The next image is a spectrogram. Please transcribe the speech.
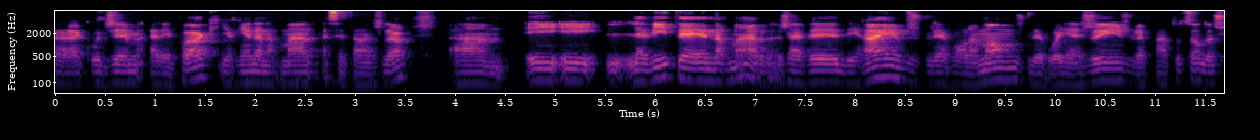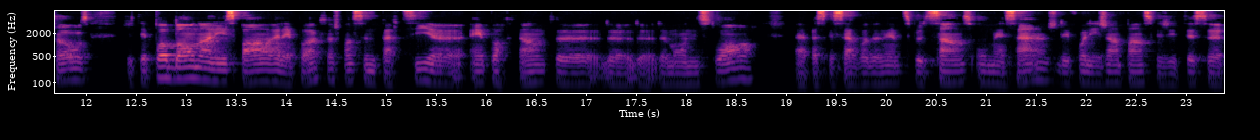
euh, qu'au gym à l'époque. Il n'y a rien d'anormal à cet âge-là. Et, et, la vie était normale. J'avais des rêves, je voulais voir le monde, je voulais voyager, je voulais faire toutes sortes de choses. J'étais pas bon dans les sports à l'époque. Ça, je pense que c'est une partie importante de, de, de, mon histoire. Euh, parce que ça va donner un petit peu de sens au message. Des fois, les gens pensent que j'étais ce,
